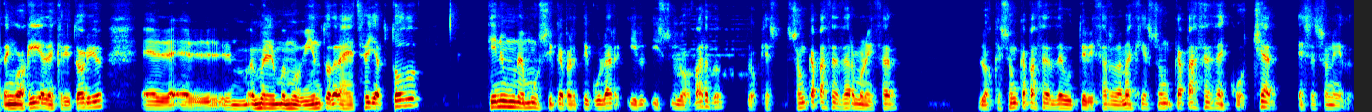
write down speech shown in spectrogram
tengo aquí, el escritorio, el, movimiento de las estrellas, todo tiene una música particular y, y, los bardos, los que son capaces de armonizar los que son capaces de utilizar la magia son capaces de escuchar ese sonido.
